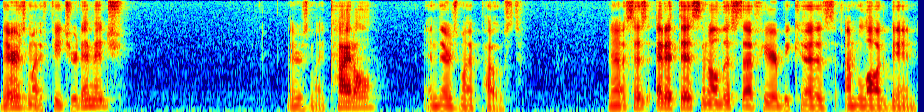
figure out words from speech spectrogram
There's my featured image. There's my title. And there's my post. Now it says edit this and all this stuff here because I'm logged in.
